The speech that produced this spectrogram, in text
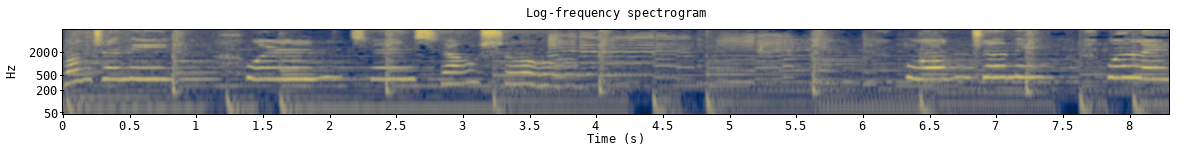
望着你，我日渐消瘦；望着你，我泪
